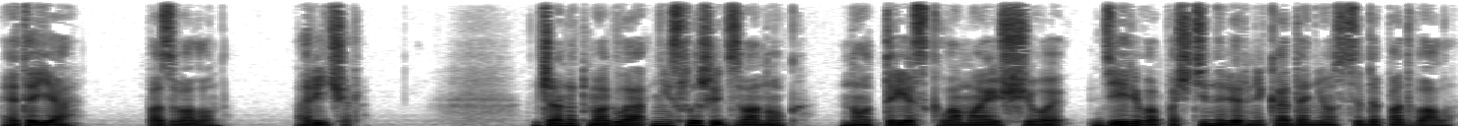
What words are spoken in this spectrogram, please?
«Это я», — позвал он. «Ричард». Джанет могла не слышать звонок, но треск ломающего дерева почти наверняка донесся до подвала.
